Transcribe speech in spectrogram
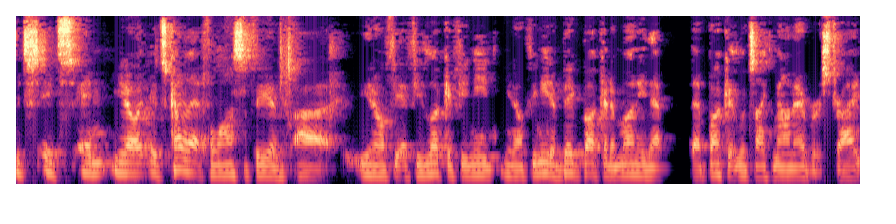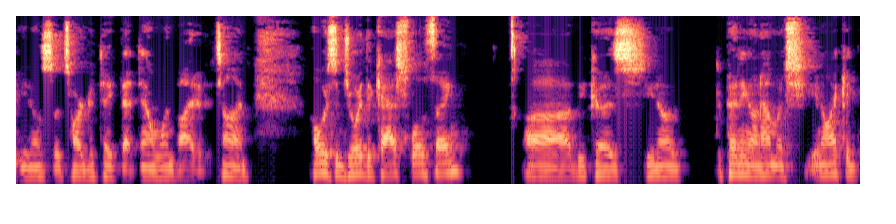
it's it's and you know it's kind of that philosophy of uh, you know if you, if you look if you need you know if you need a big bucket of money that that bucket looks like Mount Everest, right? You know, so it's hard to take that down one bite at a time. I always enjoyed the cash flow thing uh, because you know depending on how much you know I could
